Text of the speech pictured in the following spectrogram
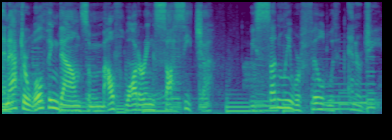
And after wolfing down some mouth-watering salsiccia, we suddenly were filled with energy.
